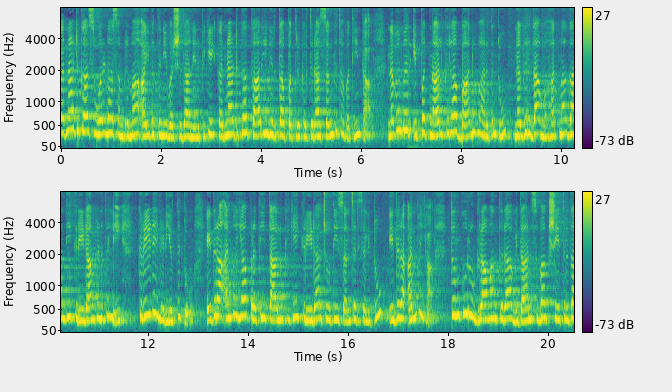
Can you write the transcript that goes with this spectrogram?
ಕರ್ನಾಟಕ ಸುವರ್ಣ ಸಂಭ್ರಮ ಐವತ್ತನೇ ವರ್ಷದ ನೆನಪಿಗೆ ಕರ್ನಾಟಕ ಕಾರ್ಯನಿರತ ಪತ್ರಕರ್ತರ ಸಂಘದ ವತಿಯಿಂದ ನವೆಂಬರ್ ಇಪ್ಪತ್ನಾಲ್ಕರ ಭಾನುವಾರದಂದು ನಗರದ ಮಹಾತ್ಮ ಗಾಂಧಿ ಕ್ರೀಡಾಂಗಣದಲ್ಲಿ ಕ್ರೀಡೆ ನಡೆಯುತ್ತಿತ್ತು. ಇದರ ಅನ್ವಯ ಪ್ರತಿ ತಾಲೂಕಿಗೆ ಕ್ರೀಡಾ ಜ್ಯೋತಿ ಸಂಚರಿಸಲಿದ್ದು ಇದರ ಅನ್ವಯ ತುಮಕೂರು ಗ್ರಾಮಾಂತರ ವಿಧಾನಸಭಾ ಕ್ಷೇತ್ರದ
